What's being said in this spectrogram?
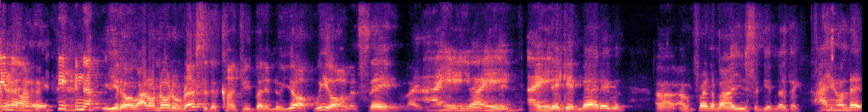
you know, you know, you know, I don't know the rest of the country, but in New York, we all the same. Like I hear you, I hear you. I hear they, they get mad. They would, uh, a friend of mine used to get mad like, "How y'all let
